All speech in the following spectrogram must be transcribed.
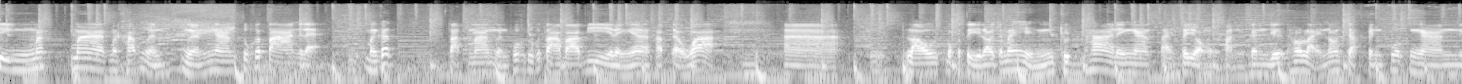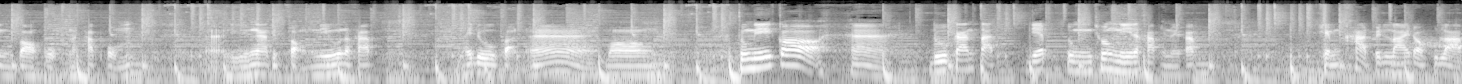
จริงมากๆนะครับ เหมือนเหมือนงานตุ๊กตานี่แหละ มันก็ตัดมาเหมือนพวกตุ๊กตาบาร์บี้อะไรเงี้ยนะครับ แต่ว่าอ่าเราปกติเราจะไม่เห็นชุดผ้าในงานสายสยองขวัญกันเยอะเท่าไหร่นอกจากเป็นพวกงาน1ต่อ6นะครับผมหรืองาน 12 นิ้วนะครับ ให้ดูก่อนอมอง ตรงนี้ก็อ่า ดูการตัดเย็บตรงช่วงนี้นะครับเห็นไหมครับ เข็มขัดเป็นลายดอกกุหลาบ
